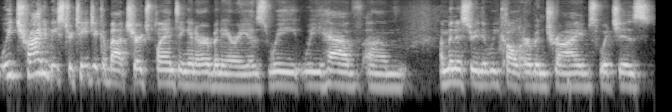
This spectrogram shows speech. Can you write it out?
we try to be strategic about church planting in urban areas. We we have um, a ministry that we call Urban Tribes, which is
